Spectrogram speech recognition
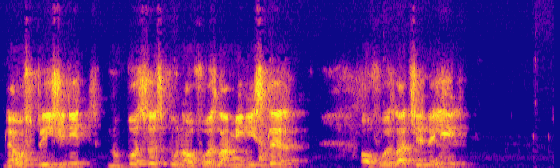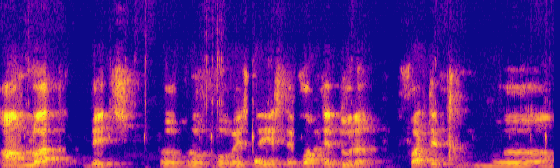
ne-au sprijinit. Nu pot să spun, au fost la minister, au fost la CNI. Am luat, deci uh, povestea este foarte dură, foarte uh,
